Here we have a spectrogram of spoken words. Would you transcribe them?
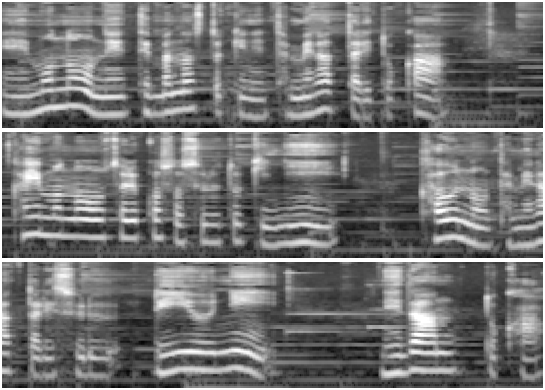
えー、物をね手放す時にためらったりとか買い物をそれこそする時に買うのをためらったりする理由に値段とか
